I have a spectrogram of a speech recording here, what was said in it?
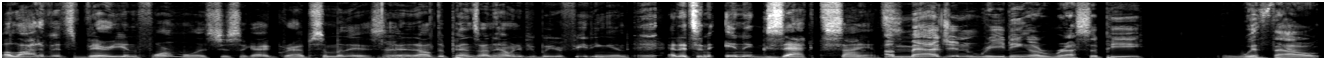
a lot of it's very informal it's just like i grab some of this Yeah. and it all depends on how many people you're feeding and It- and it's an inexact science Imagine reading a recipe without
